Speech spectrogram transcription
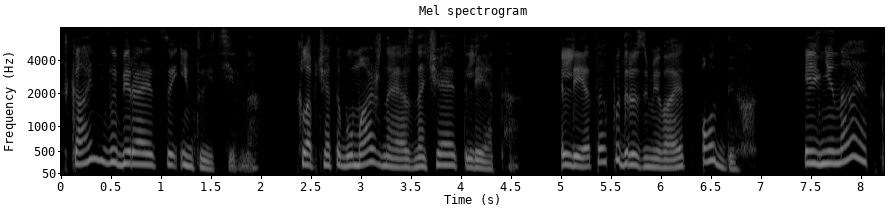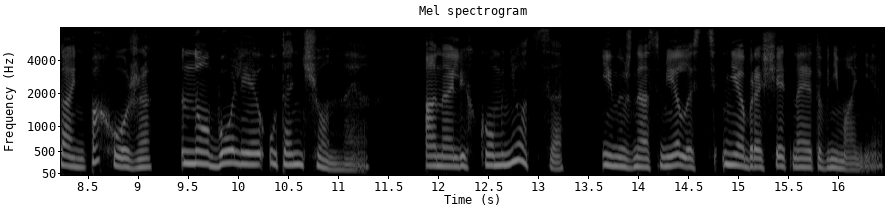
Ткань выбирается интуитивно. Хлопчатобумажная означает лето. Лето подразумевает отдых. Льняная ткань похожа, но более утонченная. Она легко мнется, и нужна смелость не обращать на это внимания.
